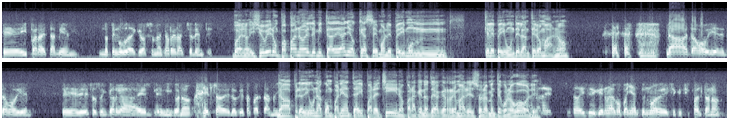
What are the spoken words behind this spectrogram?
eh, y para él también. No tengo duda de que va a ser una carrera excelente. Bueno, y si hubiera un Papá Noel de mitad de año, ¿qué hacemos? Le pedimos un. ¿Qué le pedimos? Un delantero más, ¿no? no, estamos bien, estamos bien. Eh, de eso se encarga el técnico, ¿no? Él sabe lo que está faltando. No, pero digo un acompañante ahí para el chino, para que no tenga que remar él solamente con los goles. El chino dice que en un acompañante, un 9, dice que si falta, no.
